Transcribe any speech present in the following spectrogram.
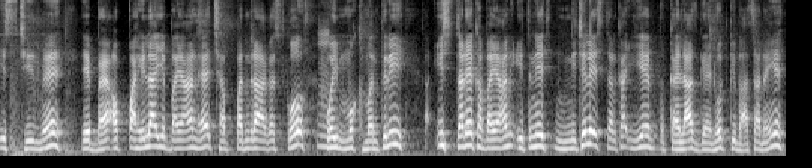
इस चीज़ में ये बयान और पहला ये बयान है छ पंद्रह अगस्त को कोई मुख्यमंत्री इस तरह का बयान इतने निचले स्तर का ये कैलाश गहलोत की भाषा नहीं है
